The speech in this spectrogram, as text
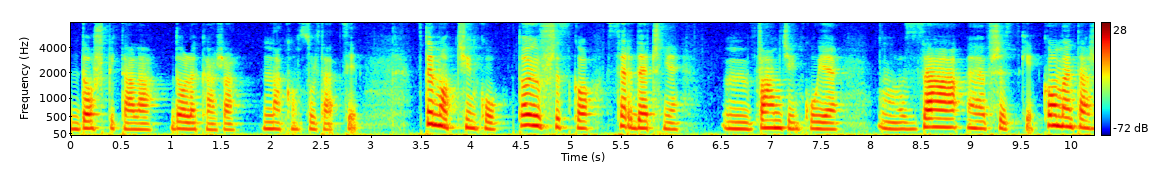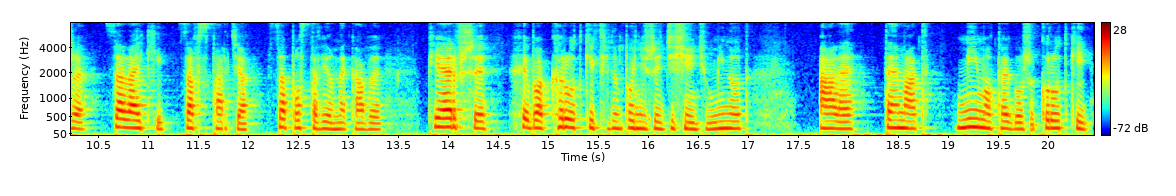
do szpitala, do lekarza na konsultację. W tym odcinku to już wszystko. Serdecznie mm, Wam dziękuję mm, za e, wszystkie komentarze, za lajki, za wsparcia, za postawione kawy. Pierwszy, chyba krótki film poniżej 10 minut, ale temat, mimo tego, że krótki,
